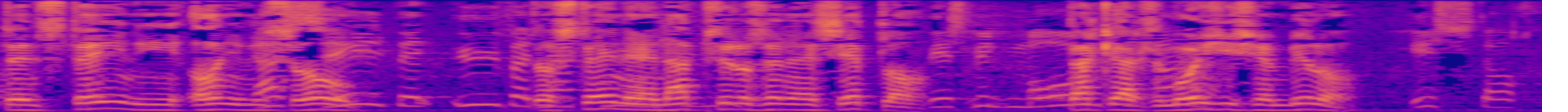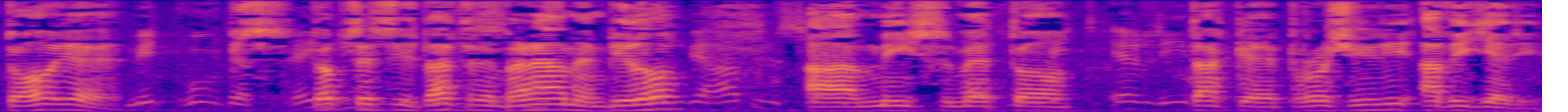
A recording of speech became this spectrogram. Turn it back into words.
ten stejný ohnivý sloup, to stejné nadpřirozené světlo, tak jak s Mojžíšem bylo, to je, to přeci s bratrem Branámem bylo a my jsme to také prožili a viděli.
